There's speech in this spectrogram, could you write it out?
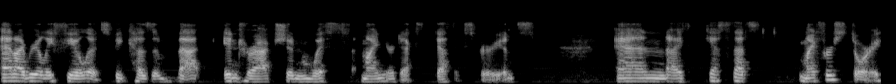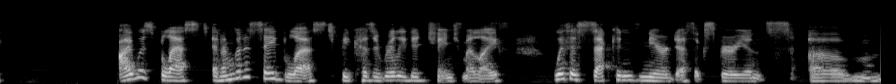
And I really feel it's because of that interaction with my near death experience. And I guess that's my first story. I was blessed, and I'm going to say blessed because it really did change my life with a second near death experience, um,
